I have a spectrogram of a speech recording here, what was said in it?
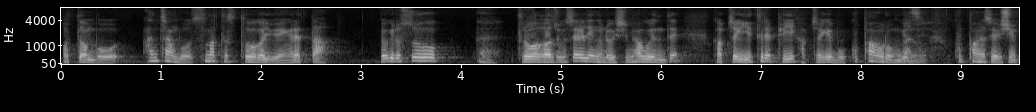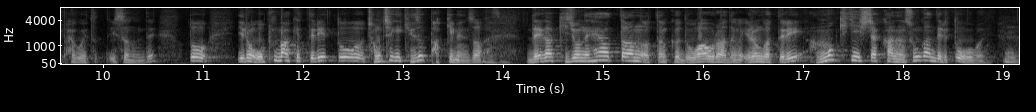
어떤 뭐 한창 뭐 스마트 스토어가 유행을 했다. 여기로 쑥 네. 들어가가지고 셀링을 열심히 하고 있는데 갑자기 이 트래픽이 갑자기 뭐 쿠팡으로 옮겨서. 쿠팡에서 열심히 팔고 있, 었는데또 이런 오픈 마켓들이 또 정책이 계속 바뀌면서 맞아요. 내가 기존에 해왔던 어떤 그 노하우라든가 이런 것들이 안 먹히기 시작하는 순간들이 또 오거든요. 음.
